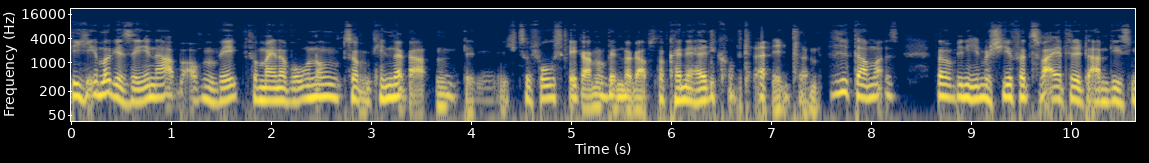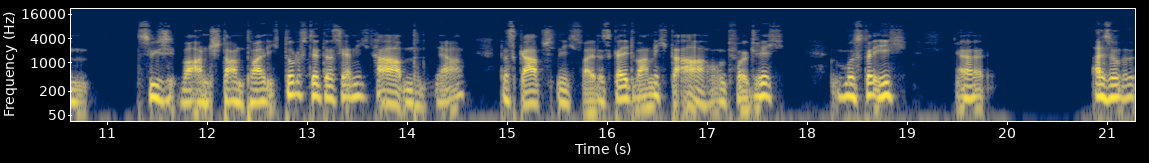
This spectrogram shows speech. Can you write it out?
die ich immer gesehen habe, auf dem Weg von meiner Wohnung zum Kindergarten, den ich zu Fuß gegangen bin, da gab es noch keine Helikoptereltern. Damals, da bin ich immer schier verzweifelt an diesem Süßwarenstand, weil ich durfte das ja nicht haben, ja. Das gab's nicht, weil das Geld war nicht da und folglich musste ich äh, also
